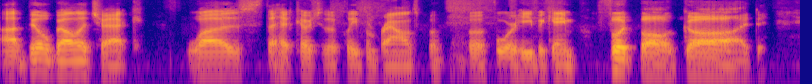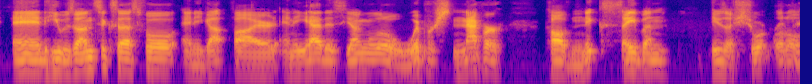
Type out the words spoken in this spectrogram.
uh, Bill Belichick was the head coach of the Cleveland Browns before he became football god. And he was unsuccessful and he got fired. And he had this young little whippersnapper called Nick Saban. He's a short little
